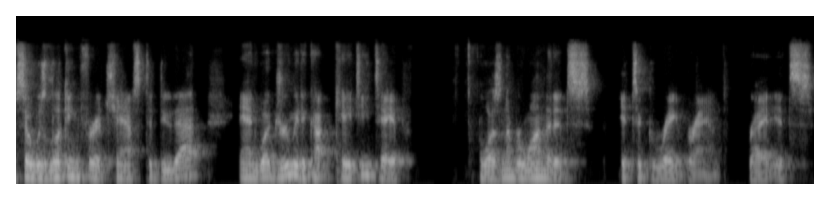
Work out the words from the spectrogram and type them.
so was looking for a chance to do that. And what drew me to KT Tape was number one that it's it's a great brand, right? It's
